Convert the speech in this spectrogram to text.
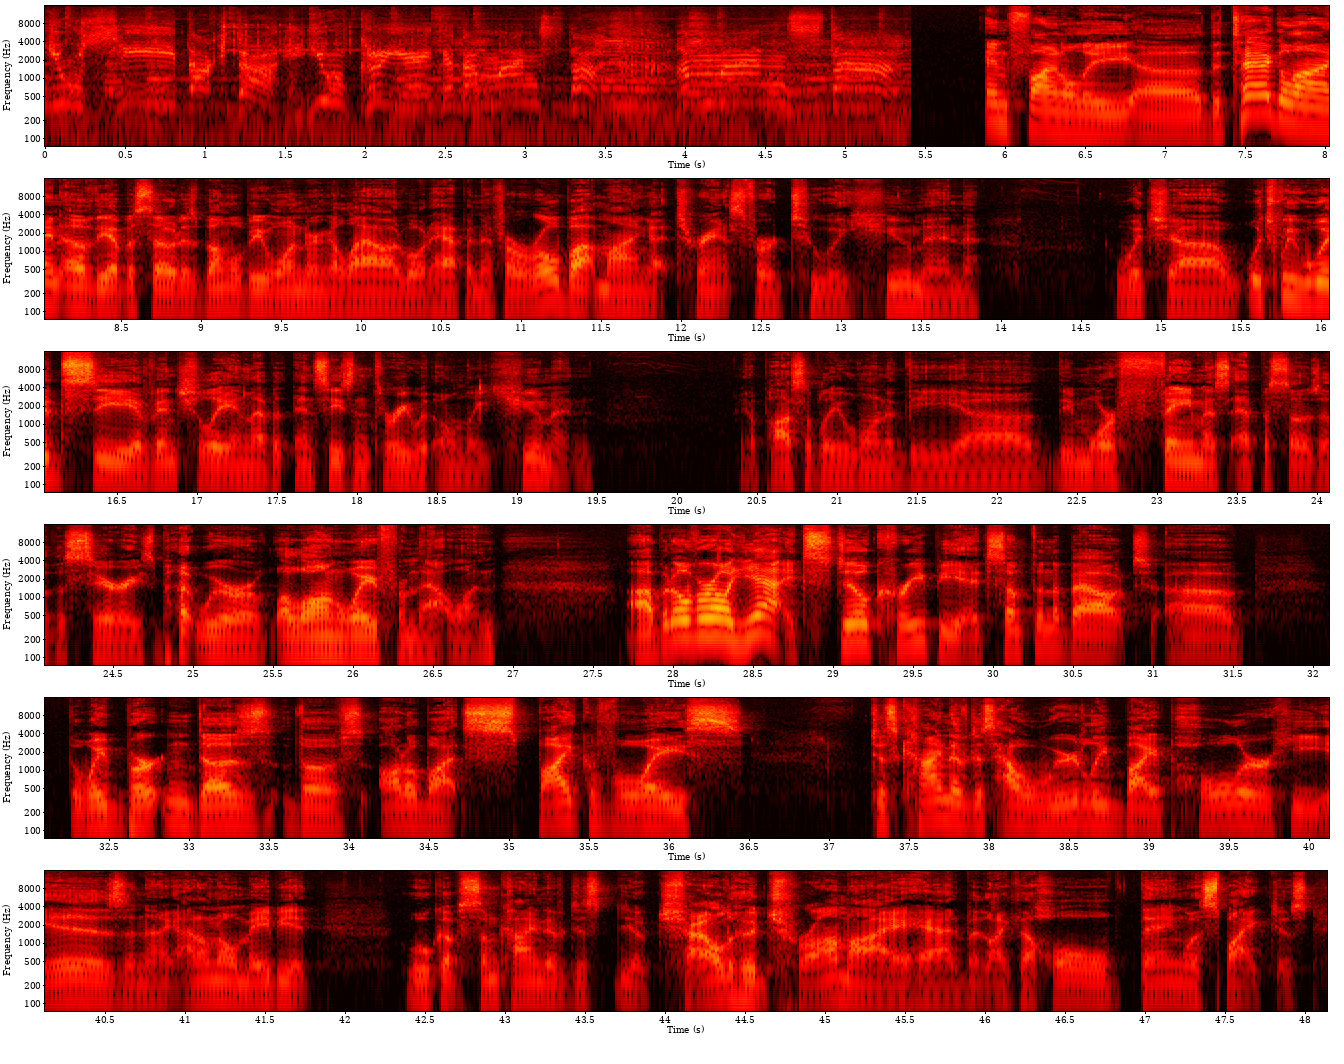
You see, Doctor, you've created a monster! A monster! And finally, uh, the tagline of the episode is Bumblebee wondering aloud what would happen if a robot mind got transferred to a human, which uh, which we would see eventually in, in season three with only human. You know, possibly one of the uh, the more famous episodes of the series, but we are a long way from that one. Uh, but overall, yeah, it's still creepy. It's something about uh, the way Burton does the Autobot Spike voice, just kind of just how weirdly bipolar he is, and I, I don't know, maybe it woke up some kind of just you know childhood trauma I had, but like the whole thing with Spike just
